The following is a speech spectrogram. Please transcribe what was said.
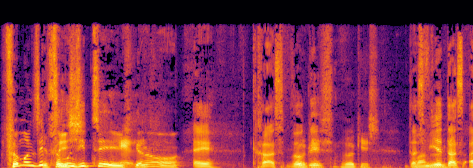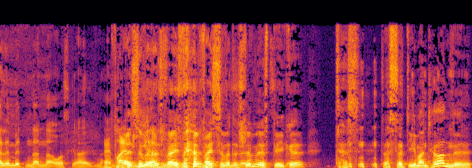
75. 75, Ey. genau. Ey, krass, wirklich. Wirklich. wirklich. Dass Wahnsinn. wir das alle miteinander ausgehalten haben. Ja, weißt, du, das, weißt, weißt, du, was das Schlimme ist, Beke? Dass, dass das jemand hören will,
